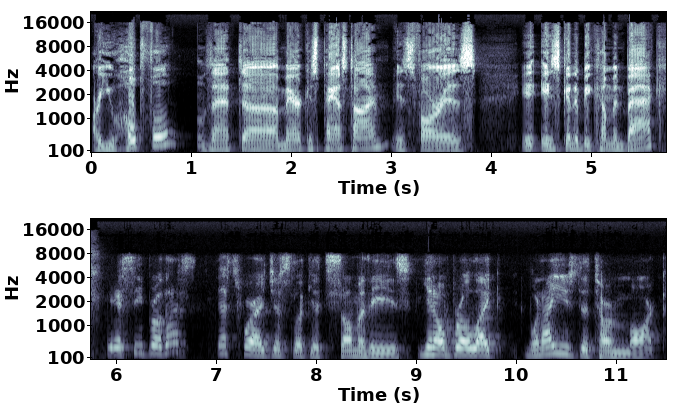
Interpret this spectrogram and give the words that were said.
are you hopeful that uh, America's pastime, as far as i- is going to be coming back? Yeah, see, bro, that's that's where I just look at some of these. You know, bro, like when I use the term mark,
